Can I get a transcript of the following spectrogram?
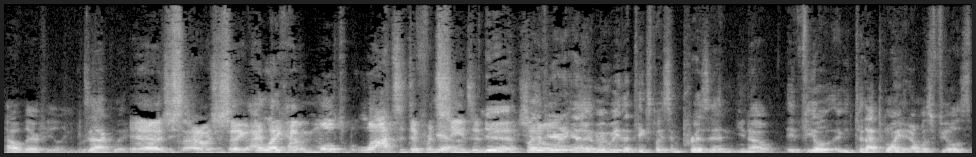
how they're feeling. in. Exactly. yeah, it's just I don't know. It's just like I like having multiple, lots of different Yeah. scenes in Yeah. movies. But you if you're like- in a, I agree. movie that takes place in prison, you know, it feel to that point, it almost feels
